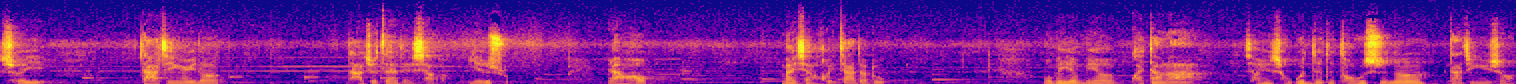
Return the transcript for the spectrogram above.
所以大金鱼呢，他就载着小鼹鼠，然后迈向回家的路。我们有没有快到啦？小鼹鼠问着的同时呢，大金鱼说：“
